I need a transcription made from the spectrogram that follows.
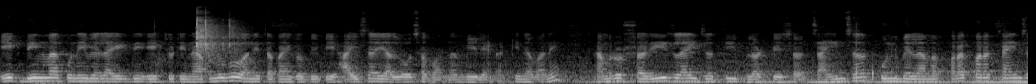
एक दिनमा कुनै बेला एक दिन एकचोटि नाप्नुभयो अनि तपाईँको बिपी हाई छ या लो छ भन्न मिलेन। किनभने हाम्रो शरीरलाई जति ब्लड प्रेसर चाहिन्छ कुन बेलामा फरक फरक चाहिन्छ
